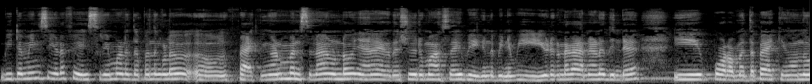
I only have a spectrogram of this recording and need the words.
വിറ്റമിൻ സിയുടെ ഫേസ് ക്രീമാണ് ഇതിപ്പോൾ നിങ്ങൾ പാക്കിംഗ് ആണ് മനസ്സിലായതുകൊണ്ടോ ഞാൻ ഏകദേശം ഒരു മാസമായി ഉപയോഗിക്കുന്നത്. പിന്നെ വീഡിയോ എടുക്കേണ്ട കാരണമാണ് ഇതിന്റെ ഈ പുറമത്തെ പാക്കിംഗ് ഒന്ന്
